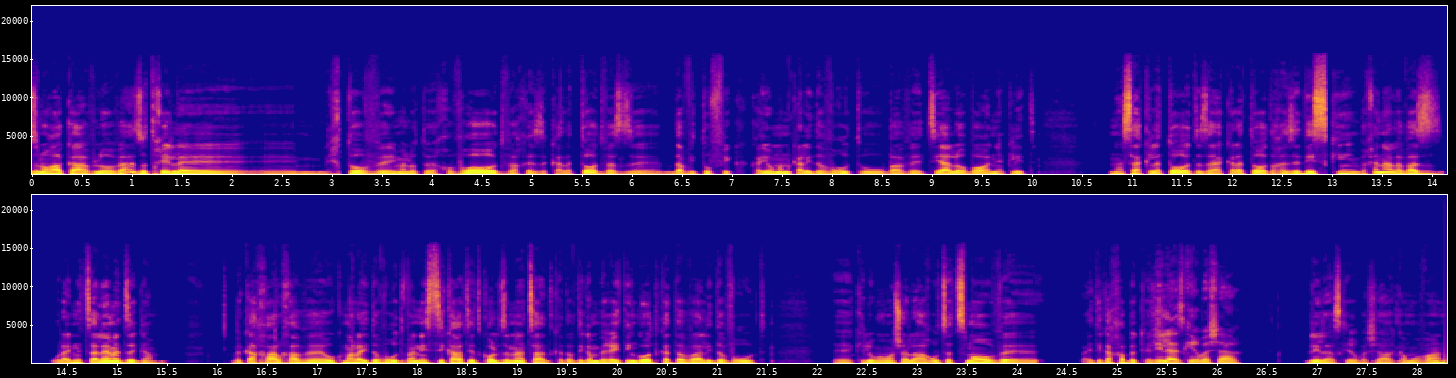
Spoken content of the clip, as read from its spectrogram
זה נורא כאב לו, ואז הוא התחיל אה, אה, לכתוב, אם אני לא טועה, חוברות, ואחרי זה קלטות, ואז דוד טופיק, כיום מנכ"ל הידברות, הוא בא והציע לו, בוא, אני אקליט, נעשה הקלטות, אז היה הקלטות, אחרי זה דיסקים, וכן הלאה, ואז אולי נצלם את זה גם. וככה הלכה והוקמה לה הידברות. ואני סיקרתי את כל זה מהצד, כתבתי גם ברייטינג עוד כתבה על הידברות, אה, כאילו ממש על הערוץ עצמו, והייתי ככה בקשר. בלי להזכיר בשער? בלי להזכיר בשער כמובן.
